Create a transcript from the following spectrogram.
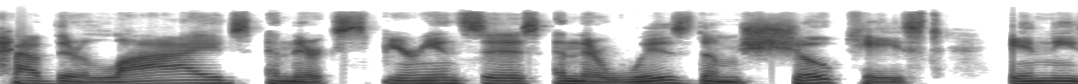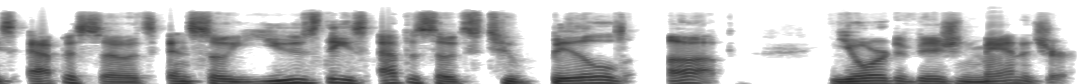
have their lives and their experiences and their wisdom showcased in these episodes. And so use these episodes to build up your division manager.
